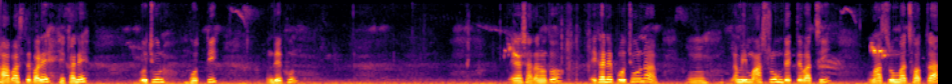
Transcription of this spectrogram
ভাব আসতে পারে, এখানে প্রচুর ভর্তি। দেখুন। এরা সাধারণত এখানে প্রচুর না আমি মাশরুম দেখতে পাচ্ছি, মাশরুম বা ছত্রাক,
